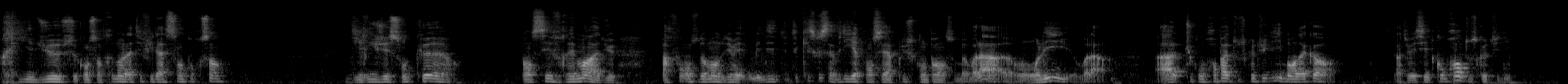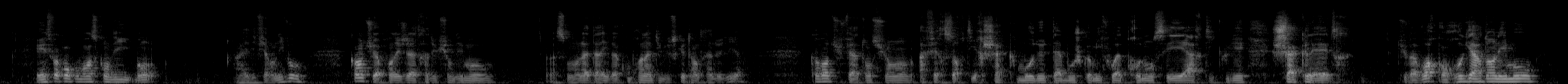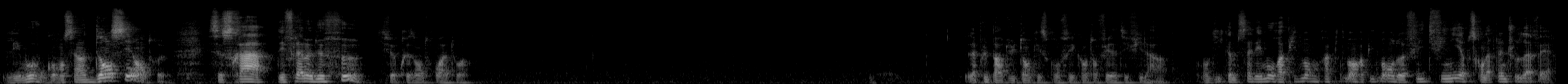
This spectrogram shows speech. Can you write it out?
prier Dieu, se concentrer dans la tefila à 100%, diriger son cœur, penser vraiment à Dieu. Parfois on se demande, mais, qu'est-ce que ça veut dire penser à plus qu'on pense? Ben voilà, on lit, voilà. Ah, tu comprends pas tout ce que tu dis, bon d'accord. Alors tu vas essayer de comprendre tout ce que tu dis. Et une fois qu'on comprend ce qu'on dit, bon, à différents niveaux. Quand tu apprends déjà la traduction des mots, à ce moment-là, tu arrives à comprendre un petit peu ce que tu es en train de dire. Comment tu fais attention à faire sortir chaque mot de ta bouche comme il faut, à prononcer, à articuler chaque lettre? Tu vas voir qu'en regardant les mots, les mots vont commencer à danser entre eux. Ce sera des flammes de feu qui se présenteront à toi. La plupart du temps, qu'est-ce qu'on fait quand on fait la tefila? On dit comme ça les mots rapidement, rapidement, rapidement. On doit vite finir parce qu'on a plein de choses à faire.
